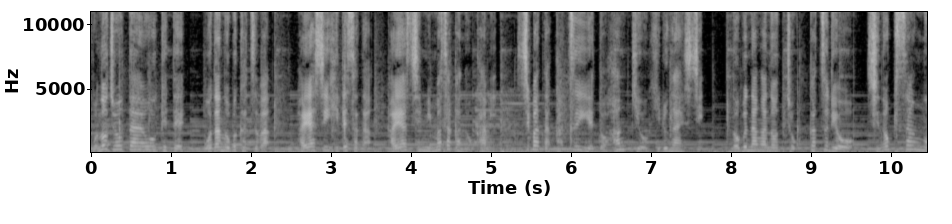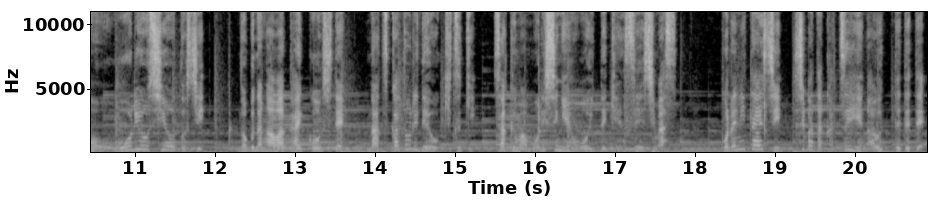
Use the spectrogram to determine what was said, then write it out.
この状態を受けて織田信勝は林秀貞林美政の神柴田勝家と反旗を翻し信長の直轄領篠木山号を横領しようとし信長は対抗して夏香砦を築き佐久間森重を置いて牽制します。これに対し柴田勝家が打って出て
